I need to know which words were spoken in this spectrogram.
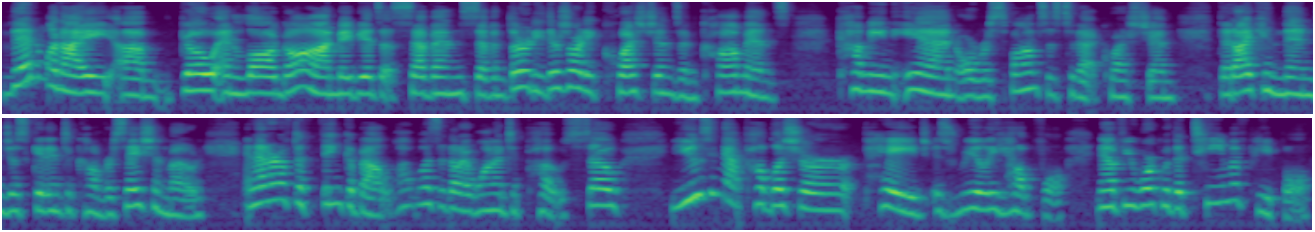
then when I um, go and log on, maybe it's at 7, 7.30, there's already questions and comments coming in or responses to that question that I can then just get into conversation mode. And I don't have to think about what was it that I wanted to post. So using that publisher page is really helpful. Now, if you work with a team of people,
